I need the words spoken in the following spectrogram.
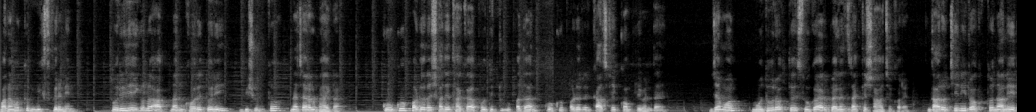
ভালো মতো মিক্স করে নিন। তৈরি হয়ে গেল আপনার ঘরে তৈরি বিশুদ্ধ ন্যাচারাল ভাইগ্রা কোকো পাউডারের সাথে থাকা প্রতিটি উপাদান কোকো পাউডারের কাজকে কমপ্লিমেন্ট দেয়। যেমন, মধু রক্তে সুগার ব্যালেন্স রাখতে সাহায্য করে। দারুচিনি রক্ত নালীর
